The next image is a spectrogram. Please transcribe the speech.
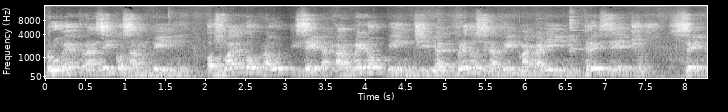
Rubén Francisco Zampini, Osvaldo Raúl Tisera, Carmelo Vinci y Alfredo Serafín Macarini. 13 hechos. C.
